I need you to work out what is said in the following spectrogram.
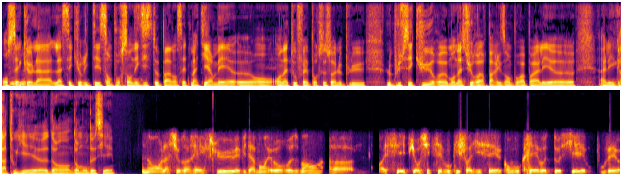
on sait mhm. que la, la, sécurité 100% n'existe pas dans cette matière, mais on, on, a tout fait pour que ce soit le plus le plus sécure. Mon assureur, par exemple, pourra pas aller aller gratouiller dans, dans mon dossier? Non, l'assureur est exclu, évidemment et heureusement. Et puis ensuite, c'est vous qui choisissez. Quand vous créez votre dossier, vous pouvez euh,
